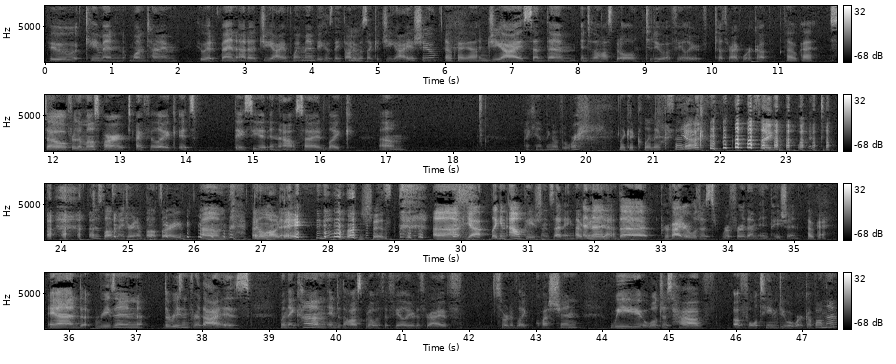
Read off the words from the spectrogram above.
who came in one time who had been at a GI appointment because they thought it Mm. was like a GI issue. Okay. Yeah. And GI sent them into the hospital to do a failure to thrive workup. Okay. So for the most part, I feel like it's they see it in the outside like um, I can't think of the word. Like a clinic setting. Yeah. It's like, what? I just lost my train of thought. Sorry. Um, Been a long day. Shiz. uh, yeah, like an outpatient setting, Okay, and then yeah. the provider will just refer them inpatient. Okay. And reason the reason for that is when they come into the hospital with a failure to thrive sort of like question, we will just have a full team do a workup on them.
